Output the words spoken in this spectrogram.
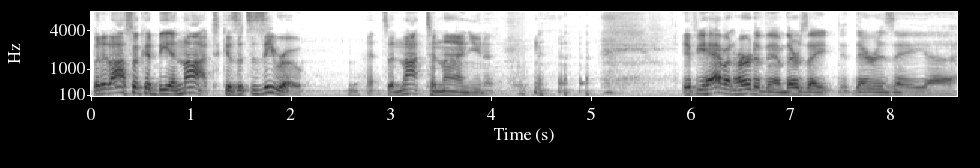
But it also could be a not because it's a zero. It's a not to nine unit. if you haven't heard of them, there's a there is a uh,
